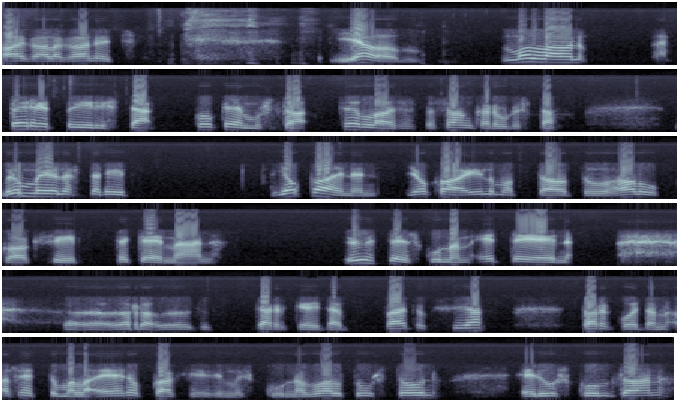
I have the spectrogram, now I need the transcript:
Aika alkaa nyt. Joo, mulla on perhepiiristä kokemusta sellaisesta sankaruudesta. Minun mielestäni jokainen, joka ilmoittautuu halukkaaksi tekemään yhteiskunnan eteen tärkeitä päätöksiä, tarkoitan asettumalla ehdokkaaksi esimerkiksi kunnanvaltuustoon, eduskuntaan,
